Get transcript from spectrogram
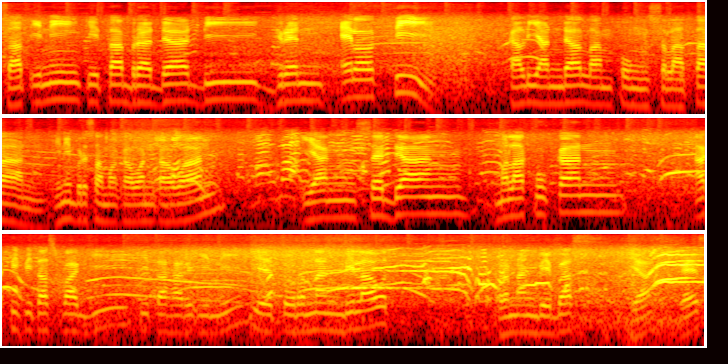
Saat ini kita berada di Grand LT Kalianda Lampung Selatan. Ini bersama kawan-kawan Yang sedang melakukan aktivitas pagi kita hari ini yaitu renang di laut. Renang bebas ya guys.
